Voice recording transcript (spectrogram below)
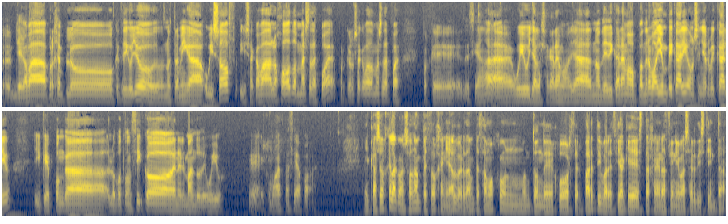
eh, llegaba, por ejemplo, ¿qué te digo yo? Nuestra amiga Ubisoft y sacaba los juegos dos meses después. ¿Por qué lo sacaba dos meses después? Porque decían, ah, Wii U ya la sacaremos, ya nos dedicaremos, pondremos ahí un becario, un señor becario, y que ponga los botoncicos en el mando de Wii U que como especie pues... El caso es que la consola empezó genial, ¿verdad? Empezamos con un montón de juegos third party, parecía que esta generación iba a ser distinta.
